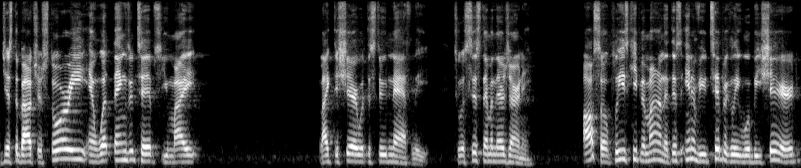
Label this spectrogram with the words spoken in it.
just about your story and what things or tips you might like to share with the student athlete to assist them in their journey. Also, please keep in mind that this interview typically will be shared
